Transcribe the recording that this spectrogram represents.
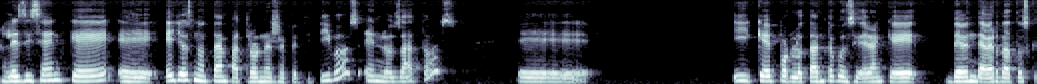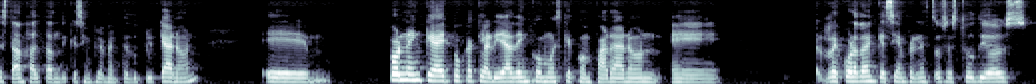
Les dicen que eh, ellos notan patrones repetitivos en los datos eh, y que por lo tanto consideran que deben de haber datos que están faltando y que simplemente duplicaron. Eh, ponen que hay poca claridad en cómo es que compararon. recuerdan que siempre en estos estudios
